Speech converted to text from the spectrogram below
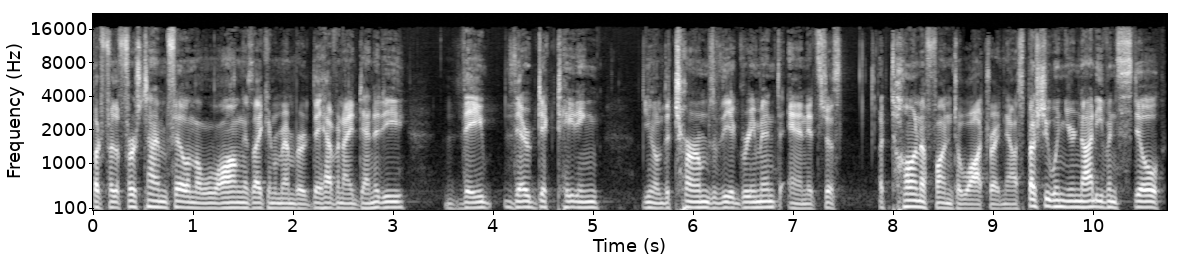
but for the first time, Phil, in the long as I can remember, they have an identity. They they're dictating, you know, the terms of the agreement, and it's just a ton of fun to watch right now, especially when you're not even still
